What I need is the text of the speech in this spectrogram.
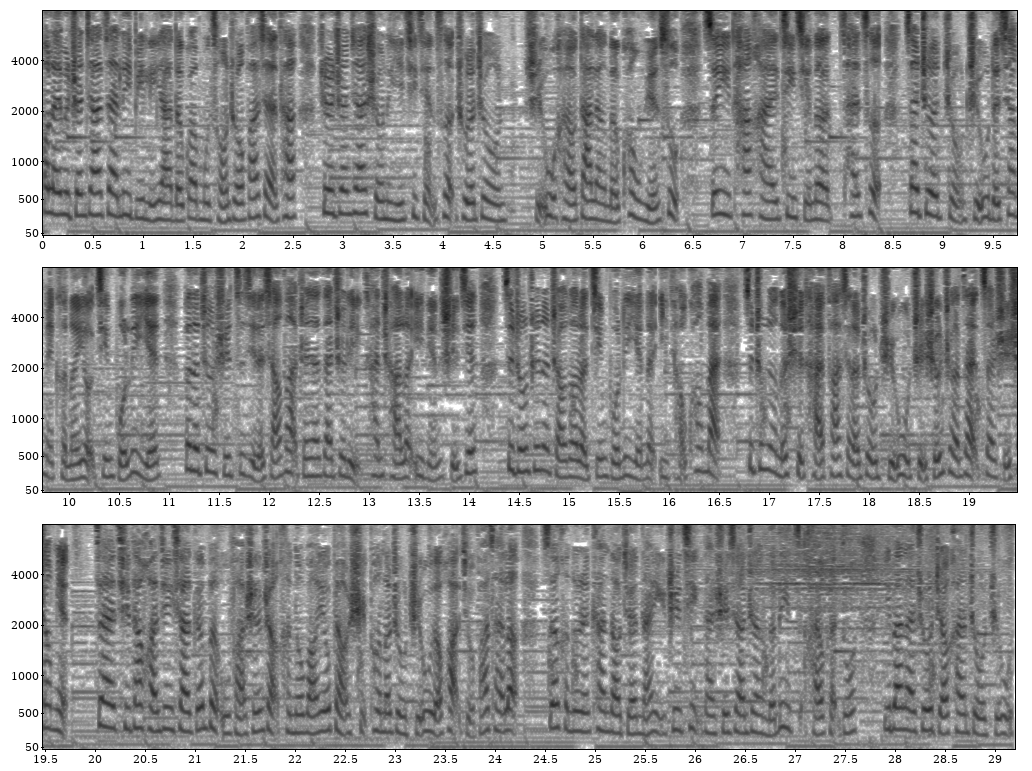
后来一位专家在利比里亚的灌木丛中发现了它。这位专家使用的仪器检测，除了这种植物含有大量的矿物元素，所以他还进行了猜测，在这种植物的下面可能有金伯利岩。为了证实自己的想法，专家在这里勘察了一年的时间，最终真的找到了金伯利岩的一条矿脉。最重要的是，他还发现了这种植物只生长在钻石上面，在其他环境下根本无法生长。很多网友表示，碰到这种植物的话就发财了。虽然很多人看到觉得难以置信，但是像这样的例子还有很多。一般来说，只要看到这种植物，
